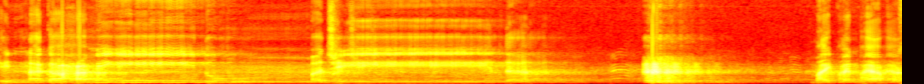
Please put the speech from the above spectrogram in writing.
إنك حميد مجيد মাইকম্যান ভাই আপনার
